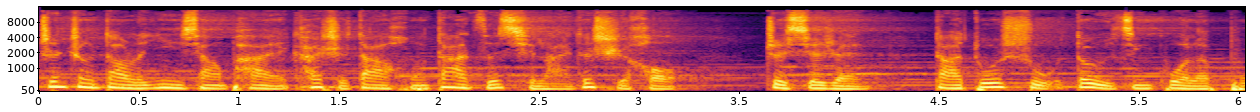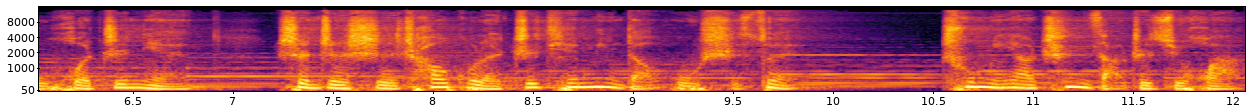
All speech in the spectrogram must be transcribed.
真正到了印象派开始大红大紫起来的时候，这些人大多数都已经过了不惑之年，甚至是超过了知天命的五十岁。出名要趁早这句话，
